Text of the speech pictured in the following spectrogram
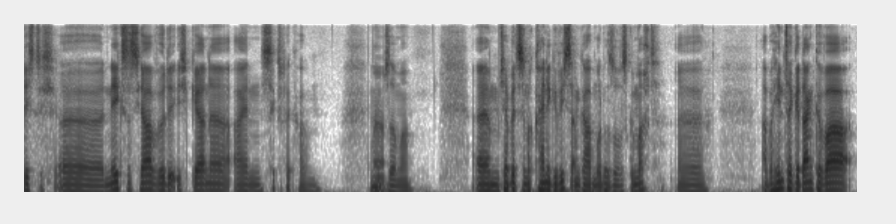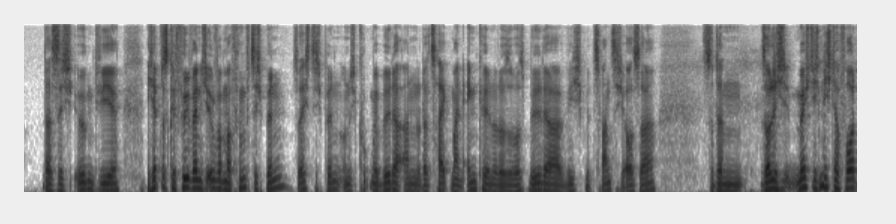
Richtig. Äh, nächstes Jahr würde ich gerne ein Sixpack haben. Ja. Im Sommer. Ähm, ich habe jetzt noch keine Gewichtsangaben oder sowas gemacht. Äh, aber Hintergedanke war, dass ich irgendwie. Ich habe das Gefühl, wenn ich irgendwann mal 50 bin, 60 bin und ich gucke mir Bilder an oder zeige meinen Enkeln oder sowas Bilder, wie ich mit 20 aussah, so dann soll ich, möchte ich nicht davor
